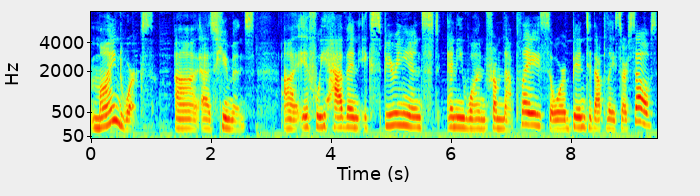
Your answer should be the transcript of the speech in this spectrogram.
mind works uh, as humans. Uh, if we haven't experienced anyone from that place or been to that place ourselves,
